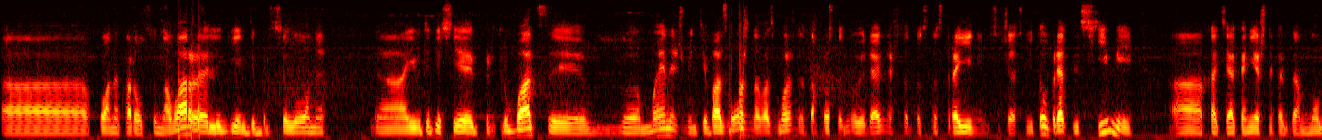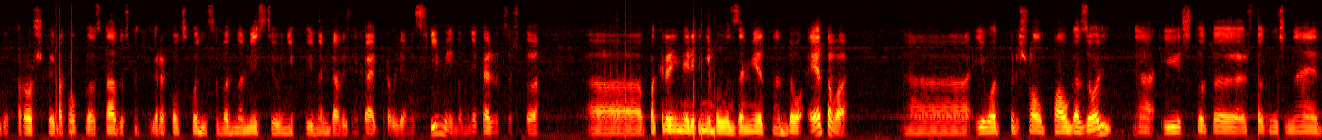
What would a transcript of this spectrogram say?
а, Хуана Карлосу Наварро, легенде Барселоны, а, и вот эти все пертурбации в менеджменте, возможно, возможно, там просто, ну, реально что-то с настроением сейчас не то, вряд ли с химией, а, хотя, конечно, когда много хороших игроков, статусных игроков сходятся в одном месте, у них иногда возникают проблемы с химией, но мне кажется, что, а, по крайней мере, не было заметно до этого, и вот пришел Пау Газоль, и что-то что начинает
